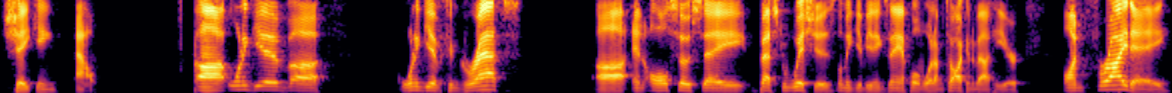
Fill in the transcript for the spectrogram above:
shaking out. Uh, I want to give uh, want to give congrats uh, and also say best wishes. Let me give you an example of what I'm talking about here. On Friday,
